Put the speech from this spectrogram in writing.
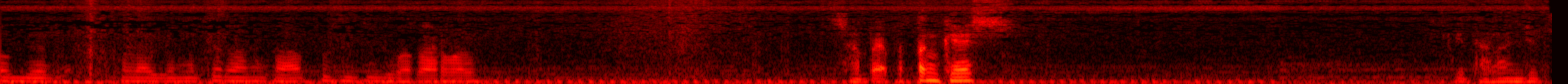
Oh biar kalau lagi ngecer langsung kehapus itu dua karwal. Sampai peteng guys. Kita lanjut.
